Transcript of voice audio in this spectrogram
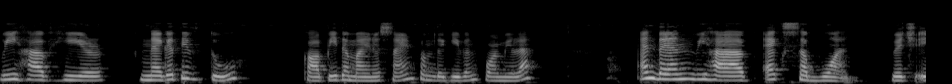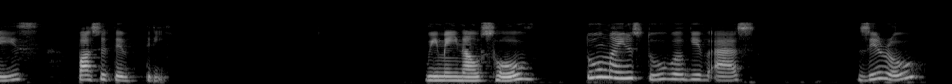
we have here negative 2. Copy the minus sign from the given formula. And then we have x sub 1, which is positive 3. We may now solve. 2 minus 2 will give us 0.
